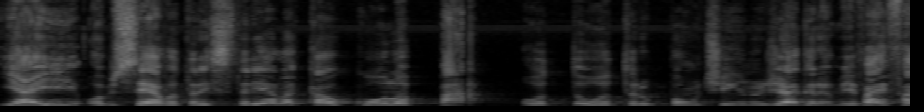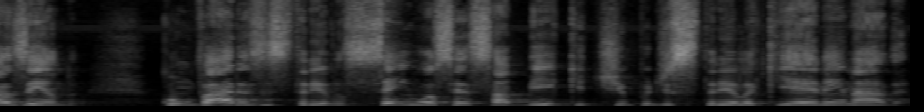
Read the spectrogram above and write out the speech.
E aí observa outra estrela, calcula, pá, out- outro pontinho no diagrama. E vai fazendo. Com várias estrelas, sem você saber que tipo de estrela que é, nem nada.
